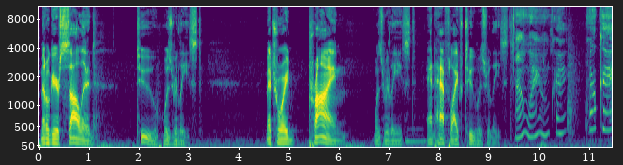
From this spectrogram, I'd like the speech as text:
Metal Gear Solid 2 was released. Metroid Prime was released. And Half Life 2 was released. Oh wow. Okay. Okay.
